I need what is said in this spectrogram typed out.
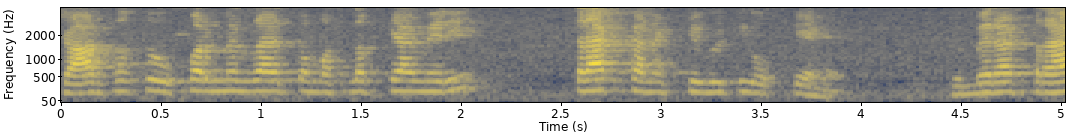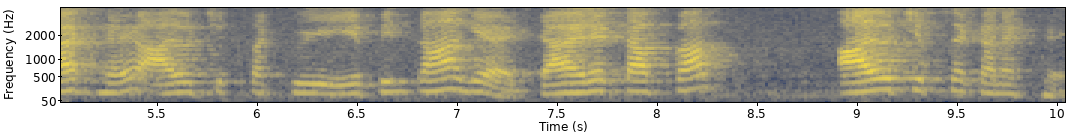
400 से ऊपर मिल रहा है तो मतलब क्या है मेरी? ट्रैक कनेक्टिविटी ओके है। जो मेरा ट्रैक है, आयो चिप तक ये पिन कहाँ गया है? डायरेक्ट आपका आयो चिप से कनेक्ट है।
